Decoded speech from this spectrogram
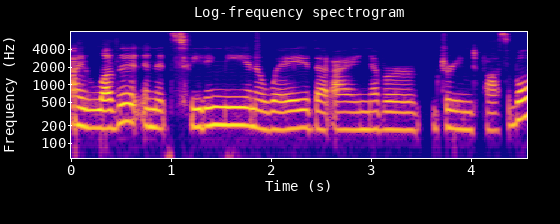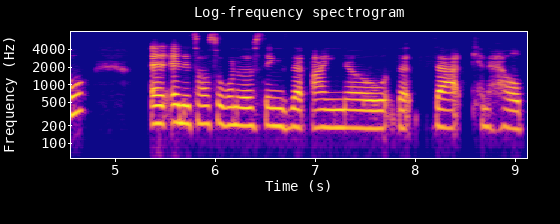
I love it and it's feeding me in a way that I never dreamed possible. And, and it's also one of those things that I know that that can help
